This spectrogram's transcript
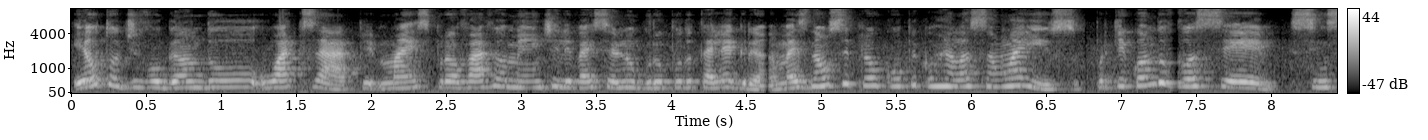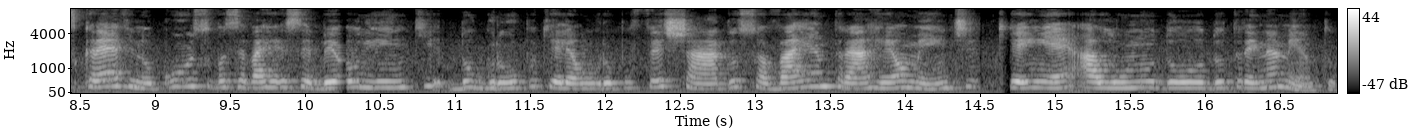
eu tô divulgando divulgando o WhatsApp, mas provavelmente ele vai ser no grupo do Telegram. Mas não se preocupe com relação a isso, porque quando você se inscreve no curso, você vai receber o link do grupo, que ele é um grupo fechado, só vai entrar realmente quem é aluno do, do treinamento.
